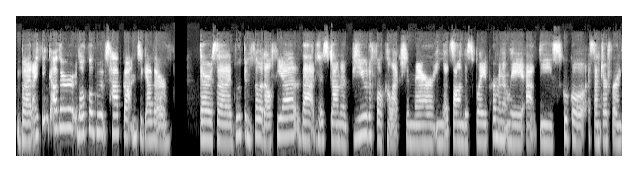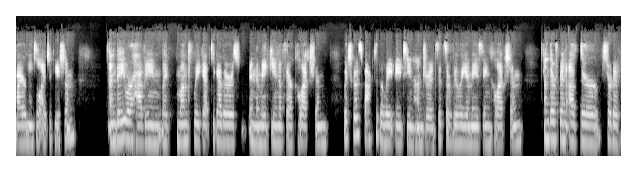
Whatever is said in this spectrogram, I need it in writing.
But I think other local groups have gotten together. There's a group in Philadelphia that has done a beautiful collection there and that's on display permanently at the Schuylkill Center for Environmental Education. And they were having like monthly get togethers in the making of their collection, which goes back to the late 1800s. It's a really amazing collection. And there have been other sort of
